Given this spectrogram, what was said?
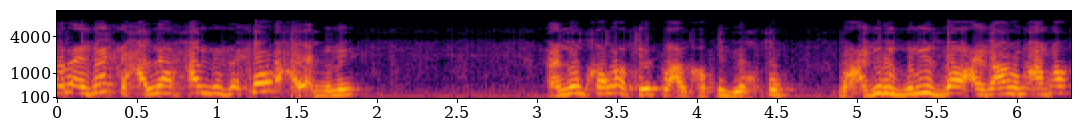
طلع ذكي حلها بحل ذكاء هيعمل إيه؟ قال لهم خلاص يطلع الخطيب يخطب. وعايزين البوليس بقى هيزعلوا مع بعض.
